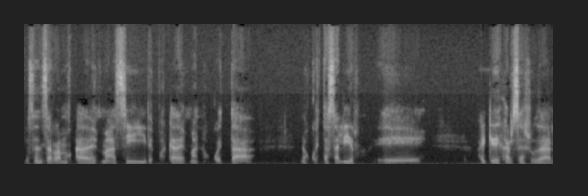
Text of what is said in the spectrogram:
nos encerramos cada vez más y después cada vez más nos cuesta, nos cuesta salir. Eh, hay que dejarse ayudar,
